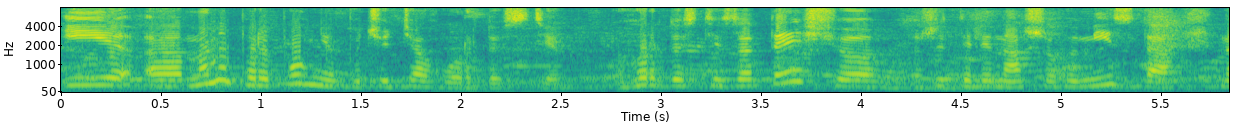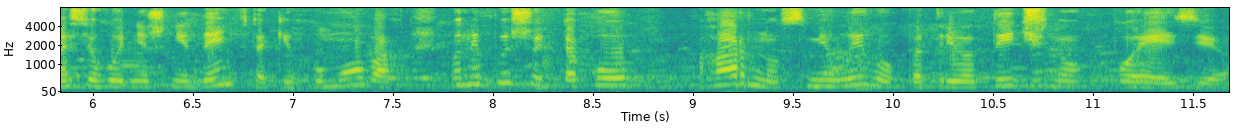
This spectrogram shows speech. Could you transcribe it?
І мене переповнює почуття гордості. Гордості за те, що жителі нашого міста на сьогоднішній день в таких умовах вони пишуть таку гарну, сміливу, патріотичну поезію.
